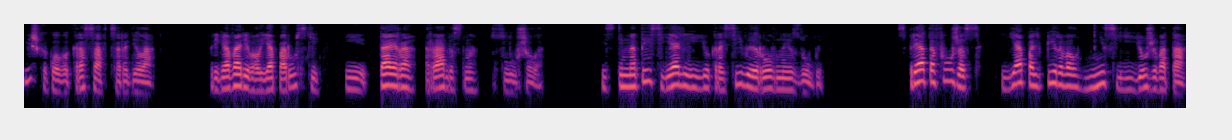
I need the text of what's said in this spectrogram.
Видишь, какого красавца родила. Приговаривал я по-русски, и Тайра радостно слушала. Из темноты сияли ее красивые ровные зубы. Спрятав ужас, я пальпировал низ ее живота.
